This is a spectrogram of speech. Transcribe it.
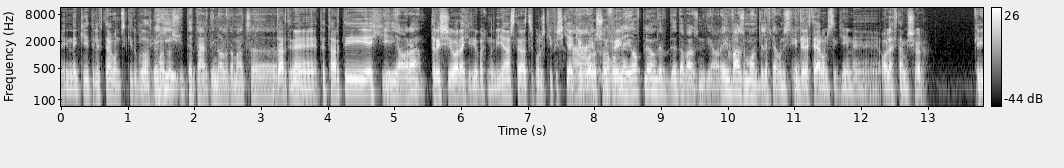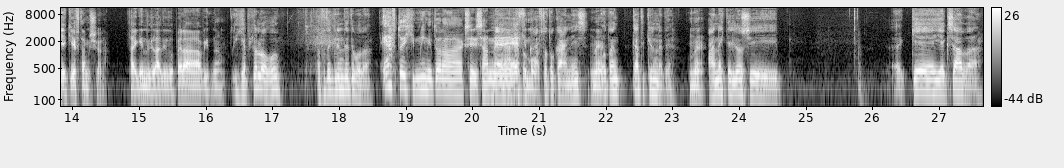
είναι και η τελευταία αγωνιστική του πρωταθλήματος. Έχει Τετάρτη είναι όλα τα μάτσα. Τετάρτη, ναι. Τετάρτη έχει. Ίδια ώρα. Τρεις η ώρα έχει δύο παιχνίδια. Αστέρα Τρίπολης και Φυσικά και Α, Βόλος λόγω Σοφή. playoff πλέον δεν, δεν τα βάζουν ίδια ώρα. Ή βάζουν μόνο την τελευταία Η αγωνιστική. τελευταία αγωνιστική είναι όλα 7,5 ώρα. Κυριακή 7,5 ώρα. Θα γίνει δηλαδή εδώ πέρα Βιετνάμ. Για ποιο λόγο, αφού δεν κρίνεται τίποτα. Ε, αυτό έχει μείνει τώρα, ξέρεις, σαν Ναι, ε, αλλά έθιμο. Το, αυτό το κάνεις Ναι. όταν κάτι κρίνεται. Ναι. Αν έχει τελειώσει ε, και η Εξάδα, Ε,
